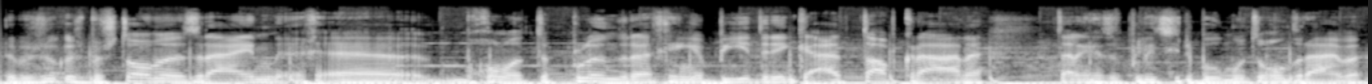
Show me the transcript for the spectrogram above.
De bezoekers bestormden het terrein. eh, begonnen te plunderen. Gingen bier drinken uit tapkranen. Uiteindelijk heeft de politie de boel moeten ontruimen.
